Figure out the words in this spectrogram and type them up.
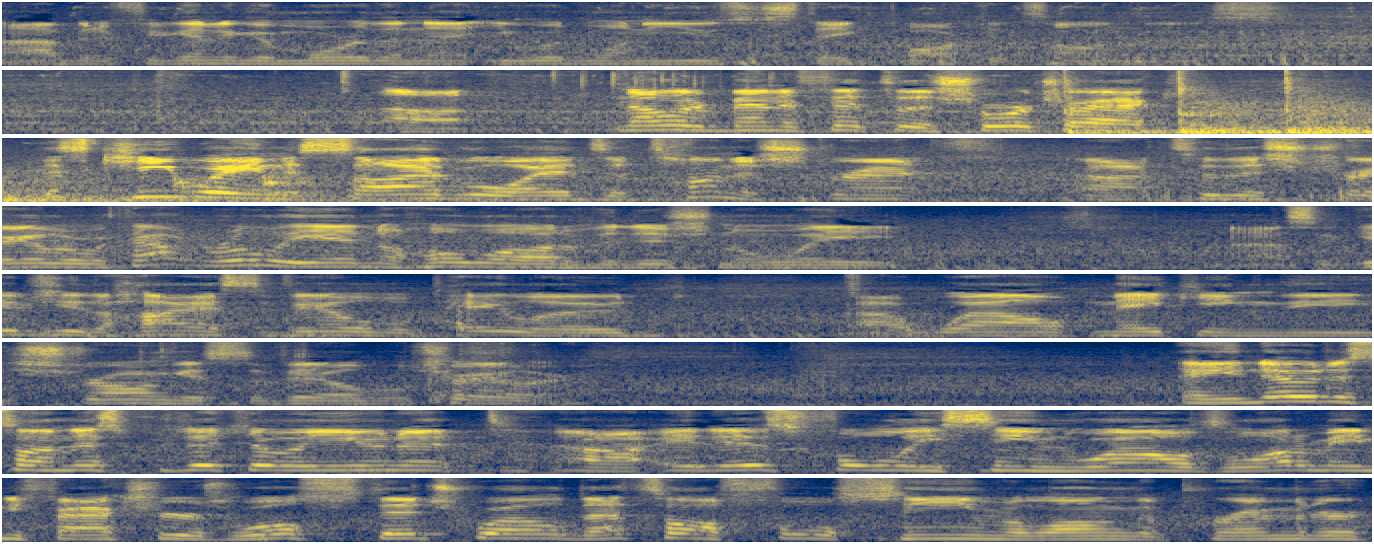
Uh, but if you're going to go more than that, you would want to use the stake pockets on this. Uh, another benefit to the Sure-Trac, this keyway in the sidewall adds a ton of strength uh, to this trailer without really adding a whole lot of additional weight. Uh, so it gives you the highest available payload uh, while making the strongest available trailer. Now you notice on this particular unit, uh, it is fully seamed welds. A lot of manufacturers will stitch weld. That's all full seam along the perimeter.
